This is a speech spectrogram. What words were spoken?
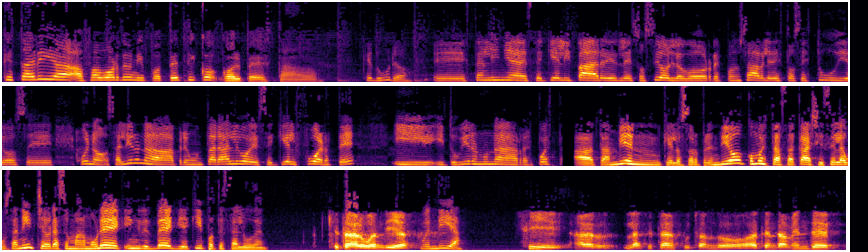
que estaría a favor de un hipotético golpe de Estado. Qué duro. Eh, está en línea Ezequiel Ipar, el sociólogo responsable de estos estudios. Eh, bueno, salieron a preguntar algo Ezequiel Fuerte y, tuvieron una respuesta también que lo sorprendió. ¿Cómo estás acá? Gisela Usaniche, Horacio Marmurek, Ingrid Beck y equipo te saluden. ¿Qué tal? Buen día. Buen día. Sí, a ver, las estaba escuchando atentamente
